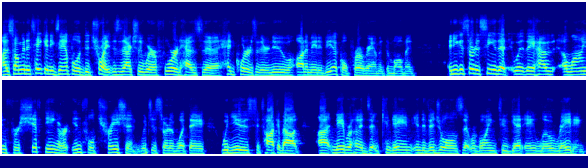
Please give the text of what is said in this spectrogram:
Uh, so I'm going to take an example of Detroit. This is actually where Ford has the headquarters of their new automated vehicle program at the moment. And you can sort of see that they have a line for shifting or infiltration, which is sort of what they would use to talk about uh, neighborhoods that contain individuals that were going to get a low rating.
